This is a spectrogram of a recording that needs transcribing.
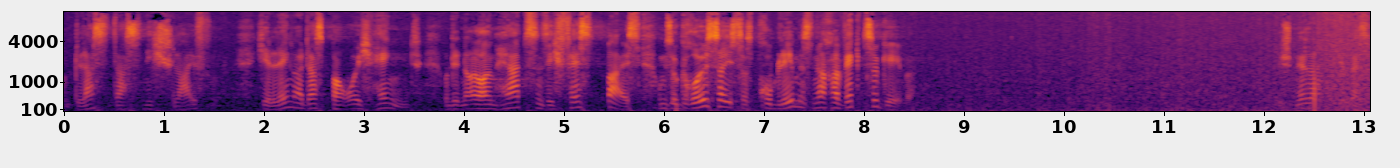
Und lasst das nicht schleifen. Je länger das bei euch hängt und in eurem Herzen sich festbeißt, umso größer ist das Problem, es nachher wegzugeben. Je schneller, je besser.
